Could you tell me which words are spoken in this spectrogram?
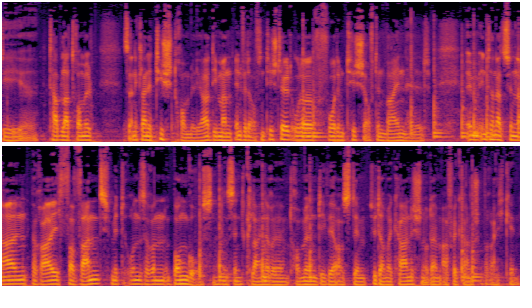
die Tabla-Trommel das ist eine kleine Tischtrommel, ja, die man entweder auf den Tisch stellt oder vor dem Tisch auf den Beinen hält. Im internationalen Bereich verwandt mit unseren Bongos. Ne? Das sind kleinere Trommeln, die wir aus dem südamerikanischen oder im afrikanischen Bereich kennen.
